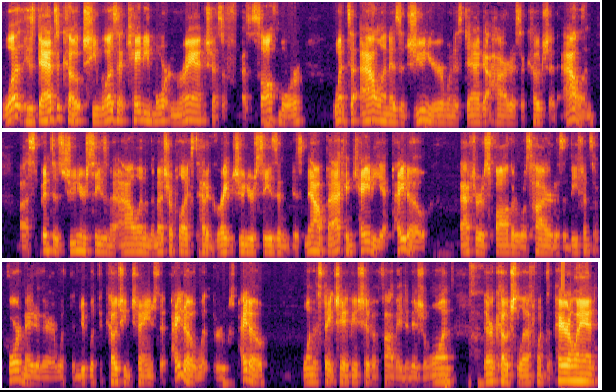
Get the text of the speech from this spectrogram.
was his dad's a coach. He was at Katy Morton Ranch as a as a sophomore went to Allen as a junior when his dad got hired as a coach at Allen. Uh, spent his junior season at Allen and the Metroplex, had a great junior season, is now back in Katy at Paetow after his father was hired as a defensive coordinator there with the new, with the coaching change that Paetow went through. Paetow won the state championship in 5A Division One. Their coach left, went to Pearland.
